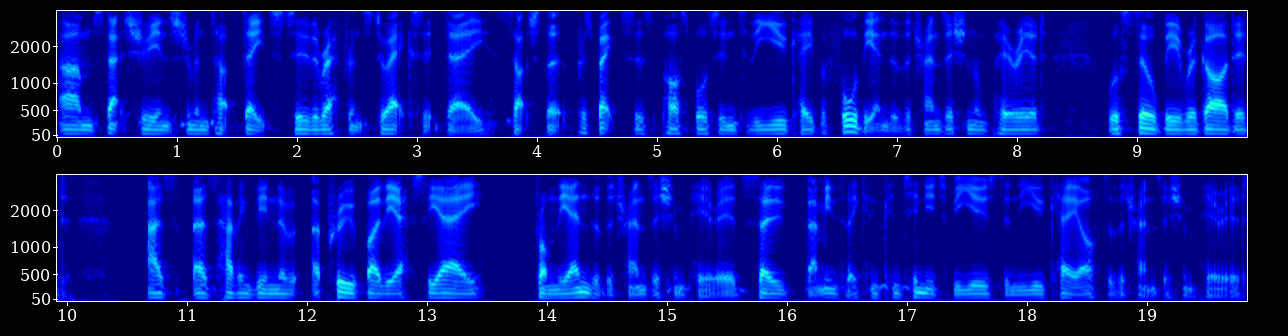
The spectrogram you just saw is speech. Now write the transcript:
um, statutory instrument updates to the reference to exit day, such that prospectuses passported into the UK before the end of the transitional period will still be regarded as as having been approved by the FCA from the end of the transition period. So that means they can continue to be used in the UK after the transition period.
